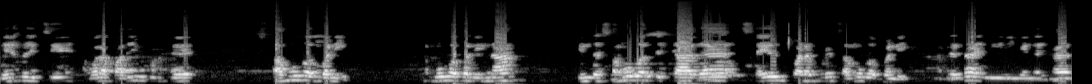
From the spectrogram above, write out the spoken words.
நியமிச்சு அவங்கள பதவி கொடுத்து சமூக பணி சமூக பணினா இந்த சமூகத்துக்காக செயல்படக்கூடிய சமூக பணி. அப்படின்னா இன்னைக்கு நீங்க எங்க க-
